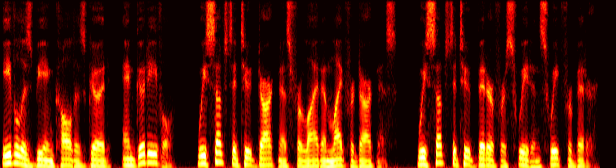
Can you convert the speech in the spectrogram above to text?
Evil is being called as good, and good evil. We substitute darkness for light and light for darkness. We substitute bitter for sweet and sweet for bitter.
